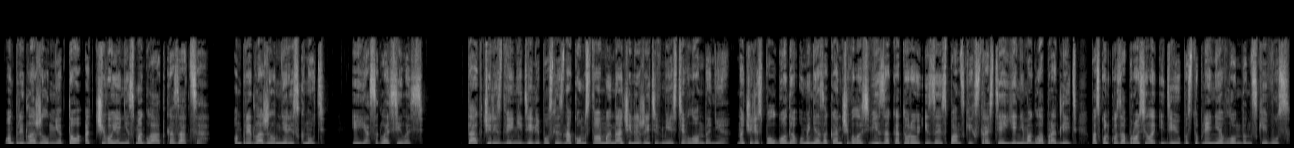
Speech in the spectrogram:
он предложил мне то, от чего я не смогла отказаться. Он предложил мне рискнуть, и я согласилась. Так, через две недели после знакомства мы начали жить вместе в Лондоне. Но через полгода у меня заканчивалась виза, которую из-за испанских страстей я не могла продлить, поскольку забросила идею поступления в лондонский вуз.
